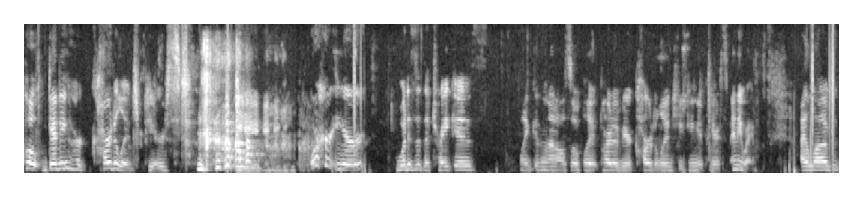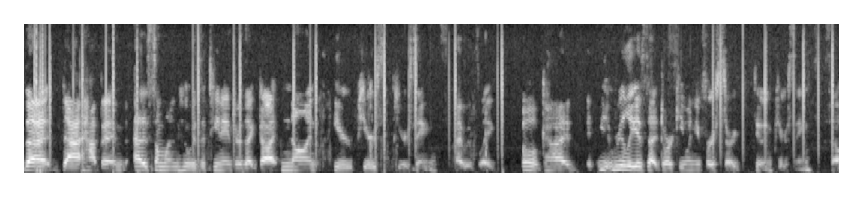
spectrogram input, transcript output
quote getting her cartilage pierced or her ear. What is it? The trach is like isn't that also part of your cartilage? You can get pierced. Anyway, I loved that that happened as someone who was a teenager that got non-ear pierce piercings. I was like, oh god, it, really is that dorky when you first start doing piercings. So.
